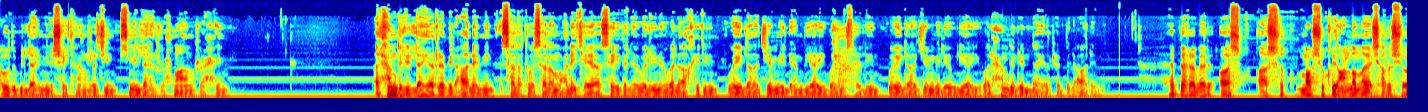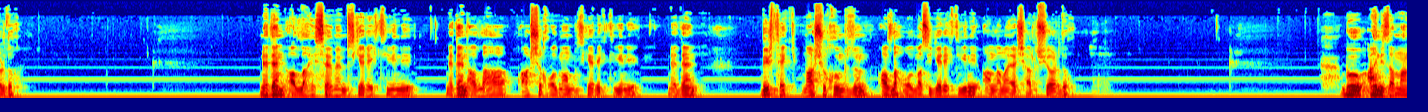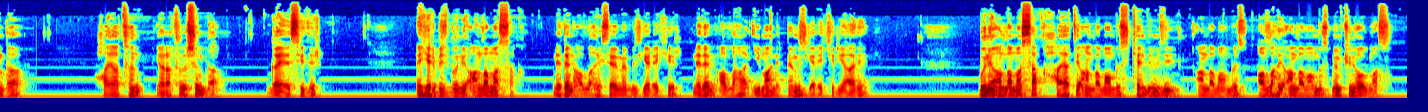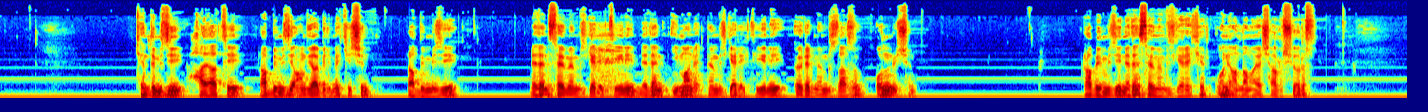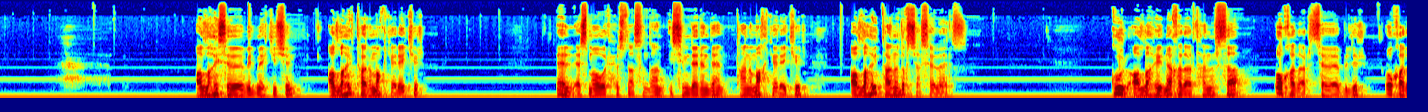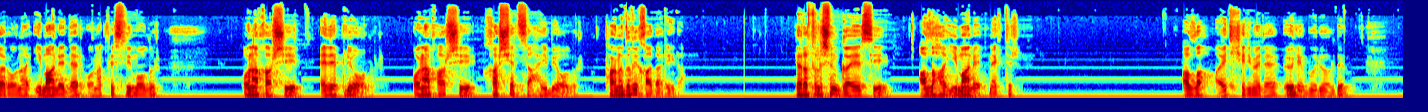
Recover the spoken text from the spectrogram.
Euzu billahi mineşşeytanirracim. Bismillahirrahmanirrahim. Elhamdülillahi rabbil alamin. Essalatu vesselamu aleyke ya seyyidel evvelin ve'l ahirin ve ila cemil enbiya'i ve'l murselin ve ila cemil evliya'i ve'lhamdülillahi rabbil alamin. Hep beraber aşk, aşık, maşuku anlamaya çalışıyorduk. Neden Allah'ı sevmemiz gerektiğini, neden Allah'a aşık olmamız gerektiğini, neden bir tek maşukumuzun Allah olması gerektiğini anlamaya çalışıyorduk. Bu aynı zamanda hayatın, yaratılışın da gayesidir. Eğer biz bunu anlamazsak, neden Allah'ı sevmemiz gerekir? Neden Allah'a iman etmemiz gerekir yani? Bunu anlamazsak hayatı anlamamız, kendimizi anlamamız, Allah'ı anlamamız mümkün olmaz. Kendimizi, hayatı, Rabbimizi anlayabilmek için Rabbimizi neden sevmemiz gerektiğini, neden iman etmemiz gerektiğini öğrenmemiz lazım. Onun için Rabbimizi neden sevmemiz gerekir, onu anlamaya çalışıyoruz. Allah'ı sevebilmek için Allah'ı tanımak gerekir. El Esmaül Hüsna'sından, isimlerinden tanımak gerekir. Allah'ı tanıdıkça severiz. Kul Allah'ı ne kadar tanırsa o kadar sevebilir, o kadar ona iman eder, ona teslim olur, ona karşı edepli olur, ona karşı haşyet sahibi olur, tanıdığı kadarıyla. Yaratılışın gayesi Allah'a iman etmektir. Allah ayet-i kerimede öyle buyuruyordu.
